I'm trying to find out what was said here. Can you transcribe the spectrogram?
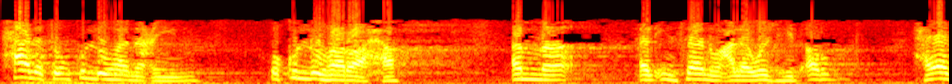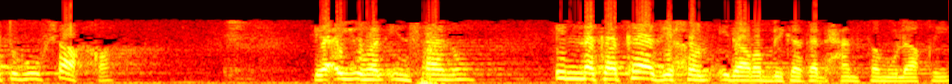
حالة كلها نعيم وكلها راحة. أما الإنسان على وجه الأرض حياته شاقة. يا أيها الإنسان إنك كادح إلى ربك كدحا فملاقيه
